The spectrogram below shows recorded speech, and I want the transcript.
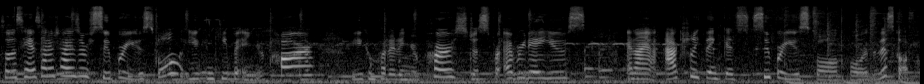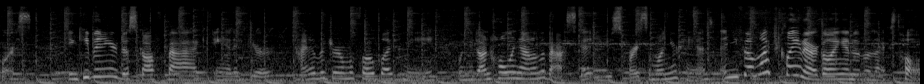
So this hand sanitizer is super useful. You can keep it in your car, you can put it in your purse just for everyday use, and I actually think it's super useful for the disc golf course. You can keep it in your disc golf bag, and if you're kind of a germaphobe like me, when you're done holing out on the basket, you spray some on your hands, and you feel much cleaner going into the next hole.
